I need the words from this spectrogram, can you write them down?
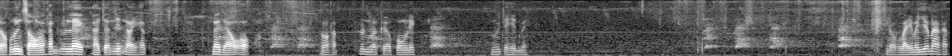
ดอกรุ่นสองนะครับ รุ่นแรกอาจจะนิดหน่อยครับ น่าจะเอาออกนู่นครับ รุ่นมะเขือพวงเล็กรู้จะเห็นไหมดอกไหลมาเยอะมากครับ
